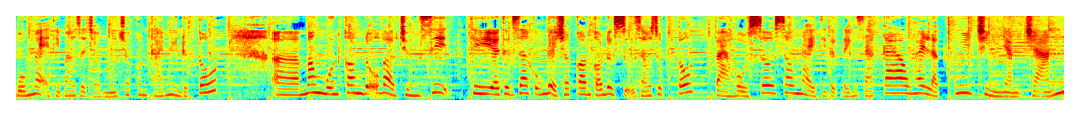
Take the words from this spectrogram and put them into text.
Bố mẹ thì bao giờ chẳng muốn cho con cái mình được tốt. À, mong muốn con đỗ vào trường xịn thì à, thực ra cũng để cho con có được sự giáo dục tốt và hồ sơ sau này thì được đánh giá cao hay là quy trình nhàm chán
